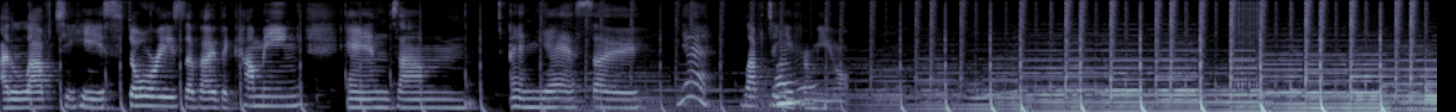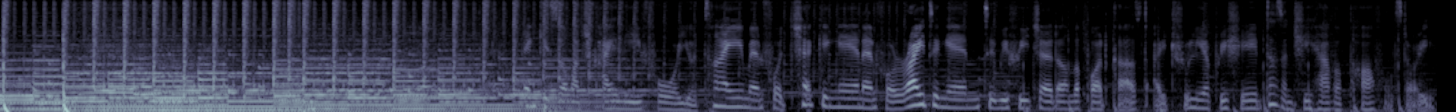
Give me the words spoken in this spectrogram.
I love to hear stories of overcoming and um, and yeah, so yeah, love to hear from you. time and for checking in and for writing in to be featured on the podcast. I truly appreciate. Doesn't she have a powerful story?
